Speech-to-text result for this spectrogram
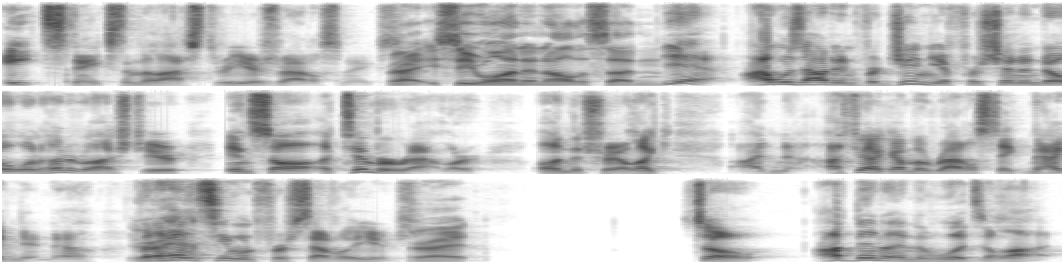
eight snakes in the last three years, rattlesnakes. Right. You see one, and all of a sudden, yeah. I was out in Virginia for Shenandoah 100 last year and saw a timber rattler on the trail. Like I, I feel like I'm a rattlesnake magnet now, but right. I hadn't seen one for several years. Right. So I've been in the woods a lot.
